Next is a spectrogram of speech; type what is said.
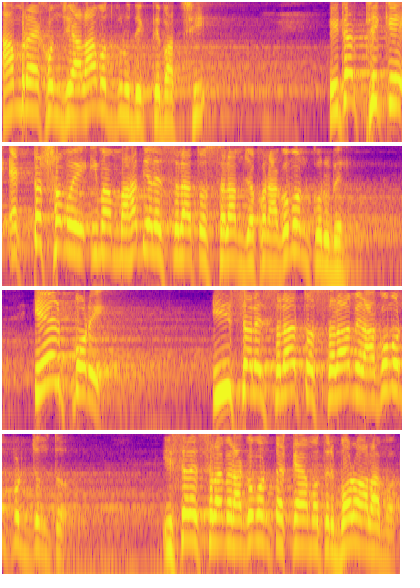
আমরা এখন যে আলামতগুলো দেখতে পাচ্ছি এটার থেকে একটা সময়ে ইমাম মাহাদি আলাইসাল্লাতাম যখন আগমন করবেন, এরপরে ঈসা আলাইসাল্লাতামের আগমন পর্যন্ত, ঈসা আলাইসাল্লামের আগমনটা কেয়ামতের বড় আলামত।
